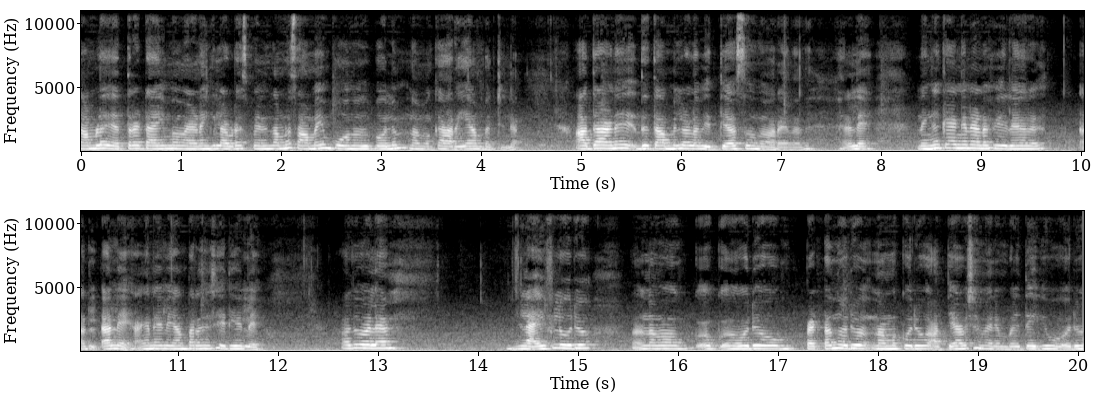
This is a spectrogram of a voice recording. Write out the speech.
നമ്മൾ എത്ര ടൈം വേണമെങ്കിൽ അവിടെ സ്പെൻഡ് നമ്മൾ സമയം പോകുന്നത് പോലും നമുക്ക് അറിയാൻ പറ്റില്ല. അതാണ് ഇത് തമ്മിലുള്ള വ്യത്യാസം എന്ന് പറയുന്നത്. അല്ലേ? നിങ്ങൾക്ക് എങ്ങനെയാണ് ഫീൽ ചെയ്യാറ്? അല്ല- അങ്ങനെയല്ലേ ഞാൻ പറഞ്ഞത് ശരിയല്ലേ? അതുപോലെ ലൈഫിലൊരു നമ്മ ഒരു പെട്ടെന്നൊരു നമുക്കൊരു അത്യാവശ്യം വരുമ്പോഴത്തേക്കും ഒരു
